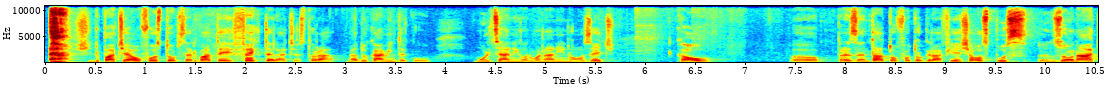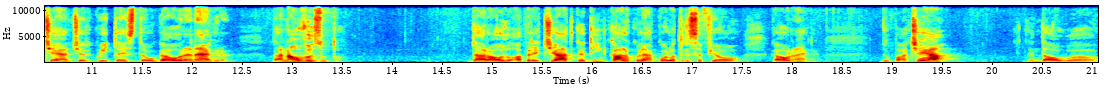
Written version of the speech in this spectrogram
și după aceea au fost observate efectele acestora. Mi-aduc aminte cu mulți ani în urmă, în anii 90, că au uh, prezentat o fotografie și au spus în zona aceea încercuită este o gaură neagră, dar n-au văzut-o. Dar au apreciat că din calcule acolo trebuie să fie o gaură neagră. După aceea, când au uh,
